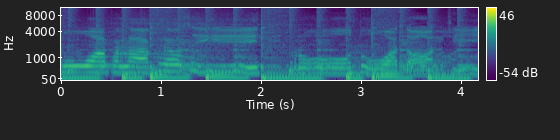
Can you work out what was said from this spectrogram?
วัวพลักแล้วสิรู้ตัวตอนที่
